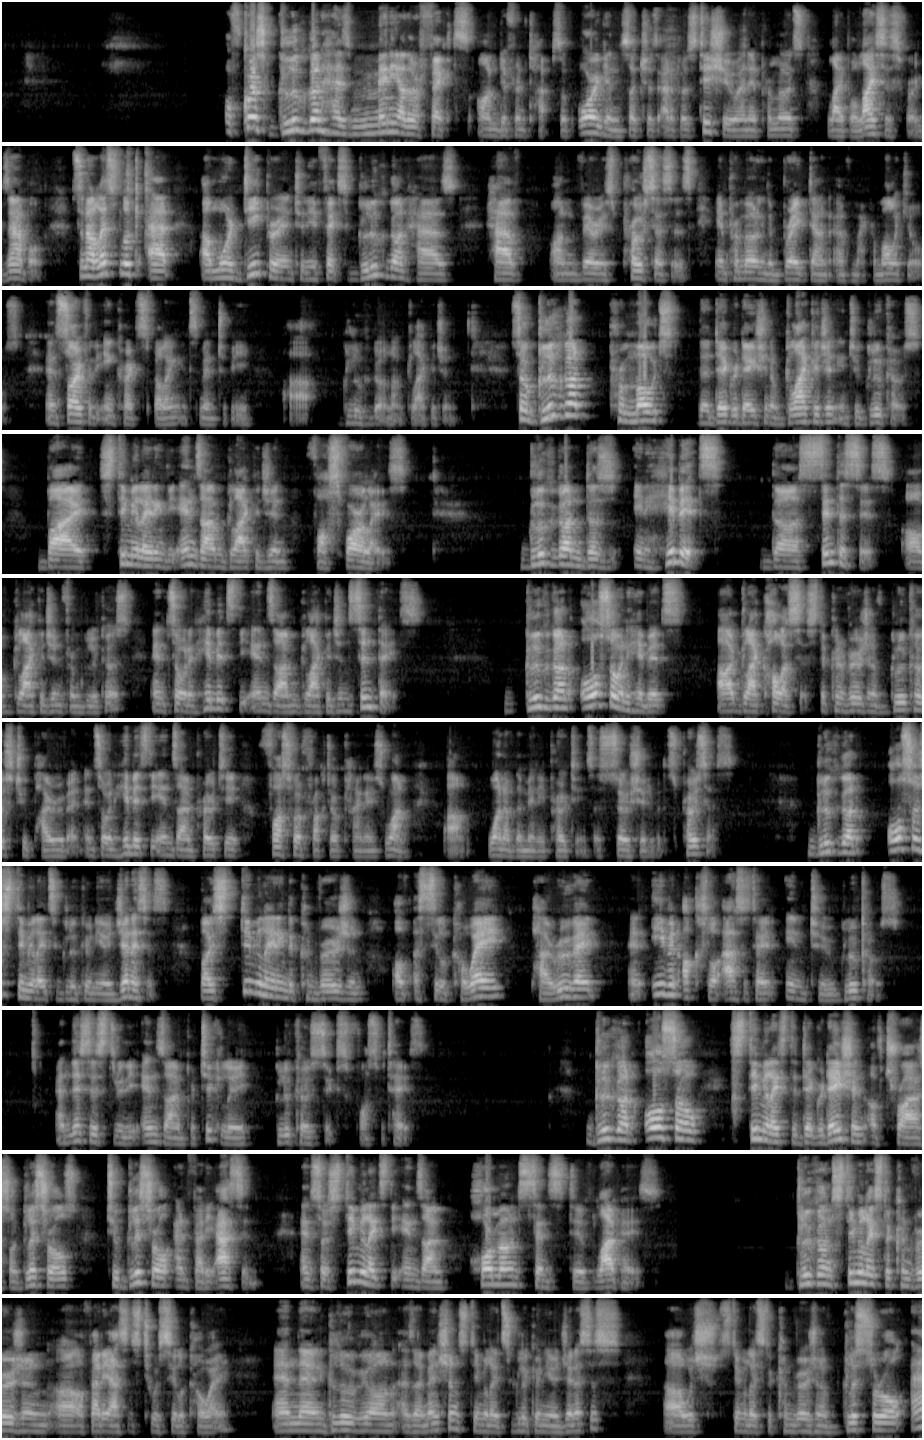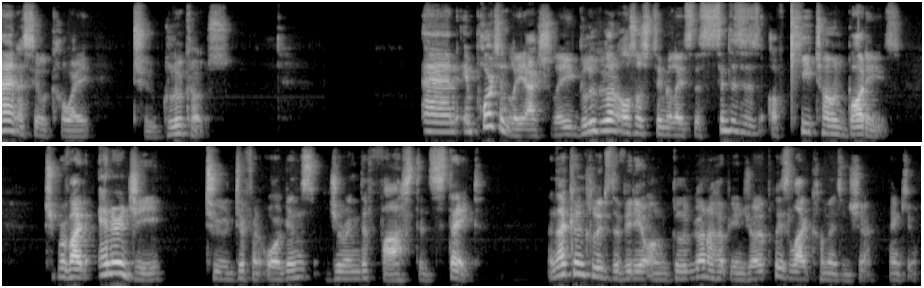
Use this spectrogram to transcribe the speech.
Of course, glucagon has many other effects on different types of organs, such as adipose tissue, and it promotes lipolysis, for example. So now let's look at uh, more deeper into the effects glucagon has have on various processes in promoting the breakdown of macromolecules. And sorry for the incorrect spelling, it's meant to be uh, glucagon, not glycogen. So glucagon promotes the degradation of glycogen into glucose by stimulating the enzyme glycogen phosphorylase. Glucagon does inhibits the synthesis of glycogen from glucose, and so it inhibits the enzyme glycogen synthase. Glucagon also inhibits uh, glycolysis, the conversion of glucose to pyruvate, and so inhibits the enzyme protein phosphofructokinase 1, um, one of the many proteins associated with this process. Glucagon also stimulates gluconeogenesis by stimulating the conversion of acyl-CoA, pyruvate, and even oxaloacetate into glucose. And this is through the enzyme, particularly glucose 6-phosphatase. Glucagon also stimulates the degradation of triacylglycerols to glycerol and fatty acid, and so stimulates the enzyme hormone-sensitive lipase. Glucagon stimulates the conversion uh, of fatty acids to acyl-CoA, and then glucagon, as I mentioned, stimulates gluconeogenesis, uh, which stimulates the conversion of glycerol and acyl-CoA to glucose. And importantly, actually, glucagon also stimulates the synthesis of ketone bodies to provide energy to different organs during the fasted state. And that concludes the video on glucagon. I hope you enjoyed it. Please like, comment, and share. Thank you.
